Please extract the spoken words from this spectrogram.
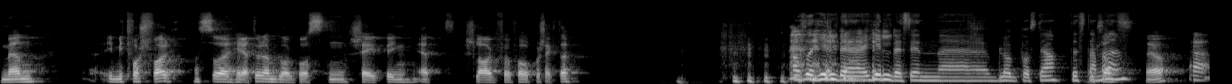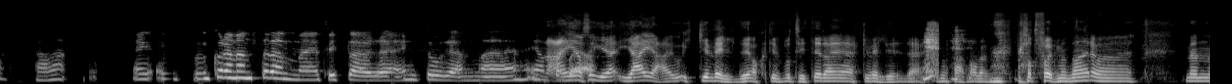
Men i mitt forsvar så heter jo den bloggposten 'Shaping et slag for forprosjektet'. Altså Hilde, Hilde sin eh, bloggpost, ja. Det stemmer. det. Ja. Ja, ja Hvordan endte den eh, Twitter-historien? eh, Nei, altså jeg, jeg er jo ikke veldig aktiv på Twitter. Jeg er ikke, veldig, jeg er ikke noen fan av den plattformen der. Og, men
